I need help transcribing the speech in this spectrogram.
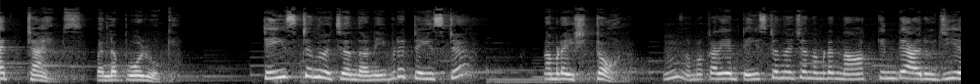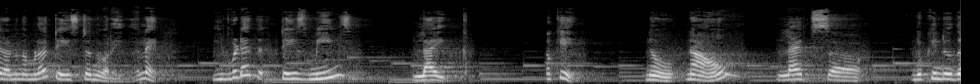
അറ്റ് ടൈംസ് വല്ലപ്പോഴും ഒക്കെ. ടേസ്റ്റ് എന്ന് വെച്ചാൽ എന്താണ്? ഇവിടെ ടേസ്റ്റ് നമ്മുടെ ഇഷ്ടമാണ്. നമുക്കറിയാം ടേസ്റ്റ് എന്ന് വെച്ചാൽ നമ്മുടെ നാക്കിന്റെ ആ രുചിയാണ് നമ്മൾ ടേസ്റ്റ് എന്ന് പറയുന്നത് അല്ലെ? ഇവിടെ taste means like okay no now let's look into the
